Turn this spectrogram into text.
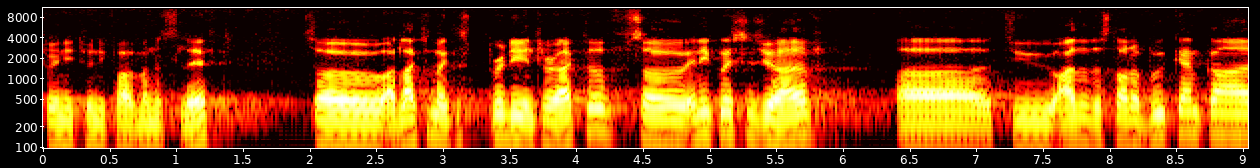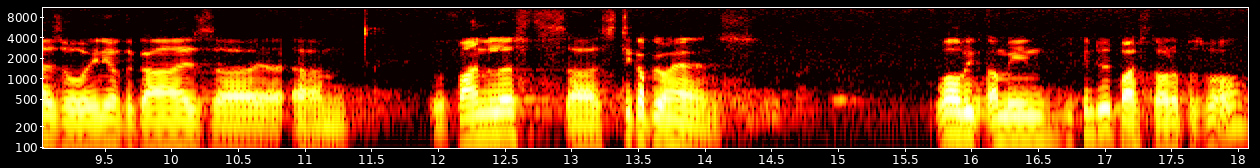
20, 25 minutes left. So I'd like to make this pretty interactive. So any questions you have uh, to either the Startupbootcamp guys or any of the guys, uh, um, the finalists, uh, stick up your hands. Well, we, I mean, we can do it by startup as well.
